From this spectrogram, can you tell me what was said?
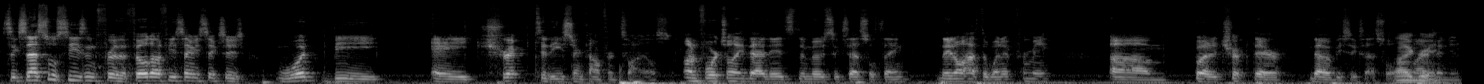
successful season for the Philadelphia 76ers would be a trip to the Eastern Conference Finals. Unfortunately, that is the most successful thing. They don't have to win it for me, um, but a trip there that would be successful. I in agree. My opinion.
